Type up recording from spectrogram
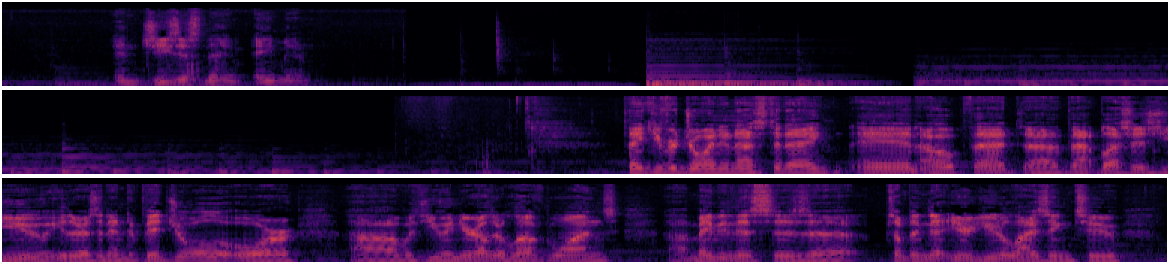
In Jesus' name, amen. Thank you for joining us today, and I hope that uh, that blesses you either as an individual or uh, with you and your other loved ones. Uh, maybe this is uh, something that you're utilizing to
